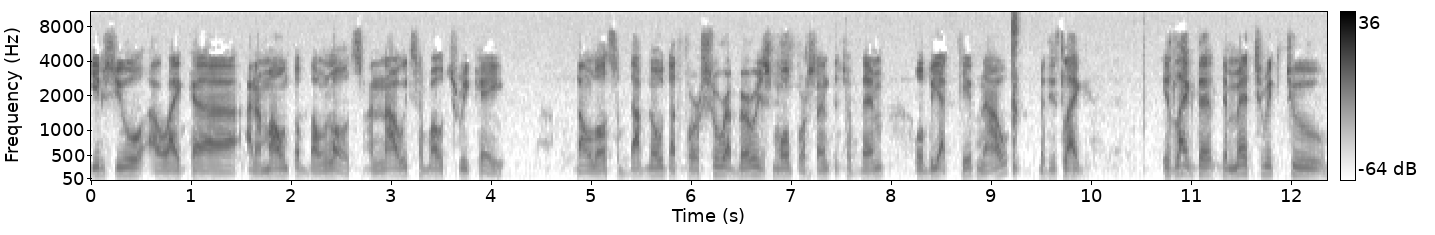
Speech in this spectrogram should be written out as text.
gives you uh, like uh, an amount of downloads, and now it's about 3k downloads of DAppNode. That for sure a very small percentage of them will be active now. But it's like it's like the, the metric to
